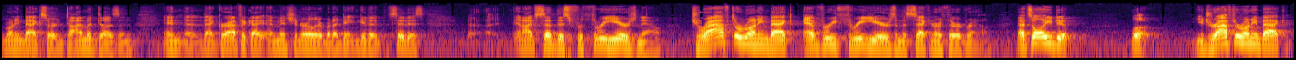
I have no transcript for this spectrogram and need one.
running backs are a dime a dozen. And uh, that graphic I, I mentioned earlier, but I didn't get to say this, uh, and I've said this for three years now. Draft a running back every three years in the second or third round. That's all you do. Look, you draft a running back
